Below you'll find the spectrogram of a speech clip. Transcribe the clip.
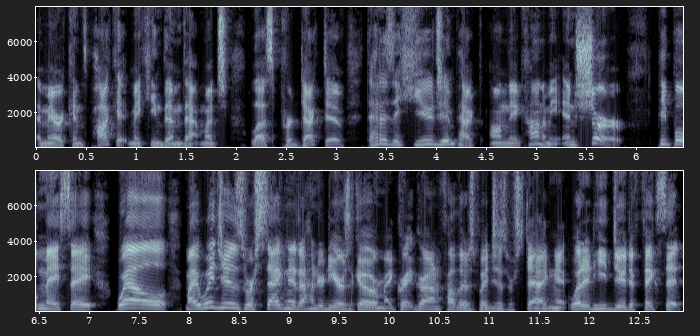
American's pocket, making them that much less productive, that is a huge impact on the economy. And sure, people may say, well, my wages were stagnant 100 years ago, or my great grandfather's wages were stagnant. What did he do to fix it?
